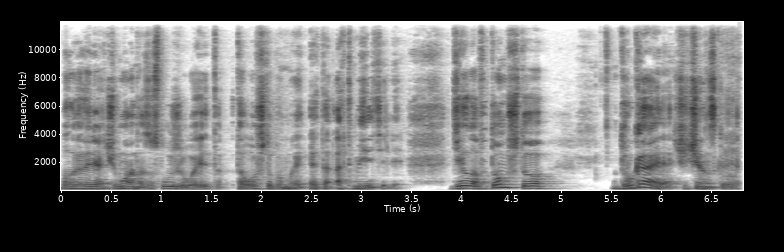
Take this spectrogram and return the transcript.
благодаря чему она заслуживает того, чтобы мы это отметили. Дело в том, что другая чеченская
